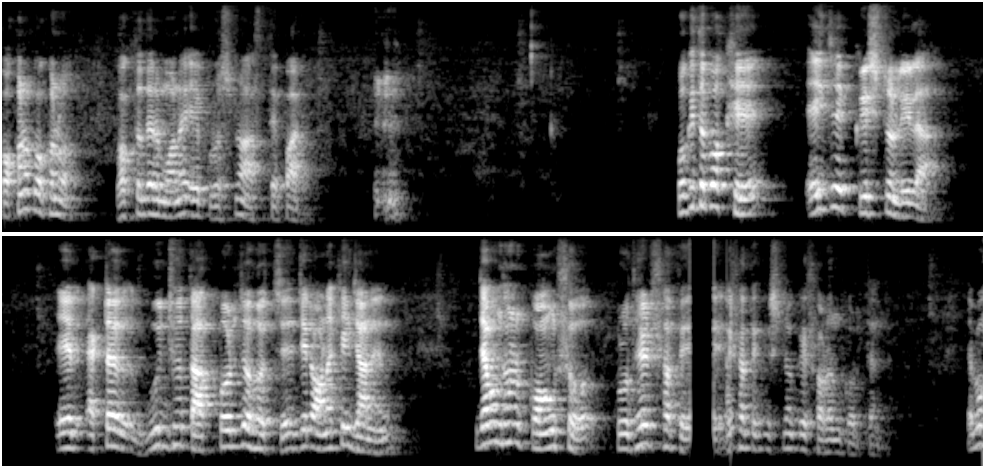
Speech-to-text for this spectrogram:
কখনো কখনো ভক্তদের মনে এই প্রশ্ন আসতে পারে। প্রকৃতপক্ষে এই যে কৃষ্ণ লীলা এর একটা গুহ্য তাৎপর্য হচ্ছে যেটা অনেকেই জানেন, যেমন ধরুন কংস ক্রোধের সাথে সাথে কৃষ্ণকে স্মরণ করতেন এবং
